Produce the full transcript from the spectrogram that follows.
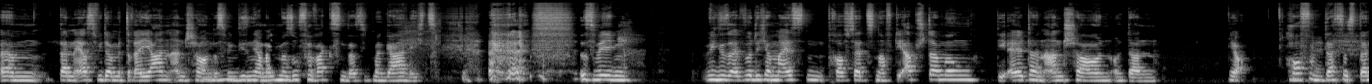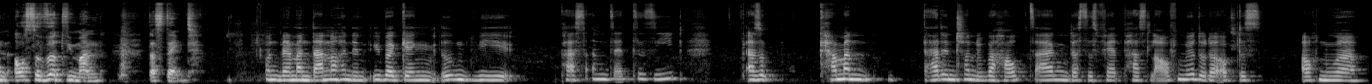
ähm, dann erst wieder mit drei Jahren anschauen. Mhm. Deswegen, die sind ja manchmal so verwachsen, da sieht man gar nichts. Deswegen, wie gesagt, würde ich am meisten drauf setzen auf die Abstammung, die Eltern anschauen und dann, ja, hoffen, okay. dass es dann auch so wird, wie man das denkt. Und wenn man dann noch in den Übergängen irgendwie Passansätze sieht, also kann man da denn schon überhaupt sagen, dass das Pferd Pass laufen wird oder ob das auch nur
